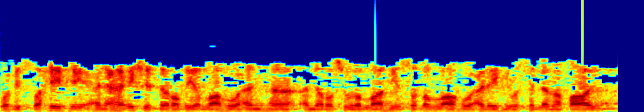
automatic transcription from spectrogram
وفي الصحيح عن عائشة رضي الله عنها أن رسول الله صلى الله عليه وسلم قال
